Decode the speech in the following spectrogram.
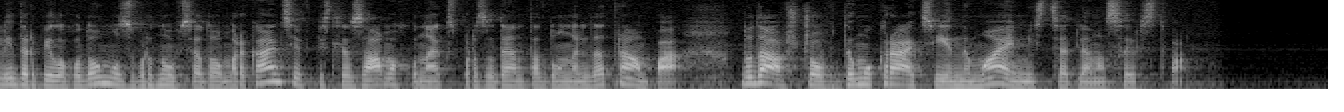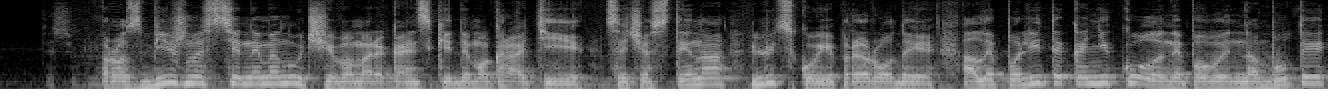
Лідер Білого Дому звернувся до американців після замаху на експрезидента Дональда Трампа. Додав, що в демократії немає місця для насильства. Розбіжності неминучі в американській демократії. Це частина людської природи. Але політика ніколи не повинна бути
